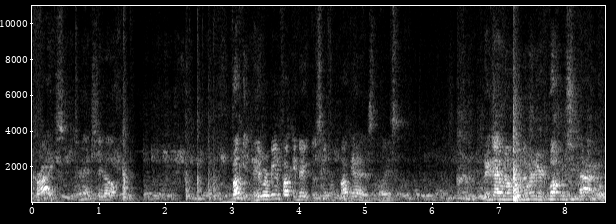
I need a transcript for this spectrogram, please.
Christ. Turn that shit off. Dude. We're being fucking nuked. Let's get the fuck out of this place. They got no nowhere near fucking Chicago.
